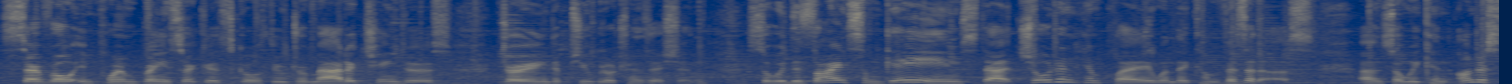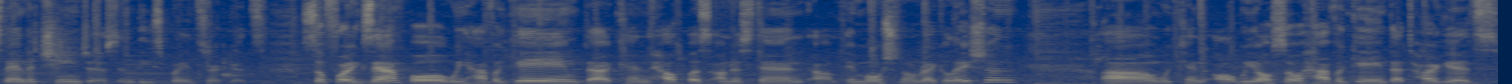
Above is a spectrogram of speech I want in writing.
several important brain circuits go through dramatic changes during the pubertal transition. So we designed some games that children can play when they come visit us. And so we can understand the changes in these brain circuits. So for example, we have a game that can help us understand um, emotional regulation. Uh, we, can, we also have a game that targets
